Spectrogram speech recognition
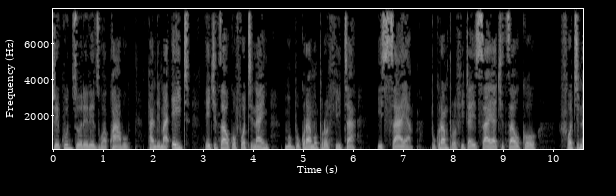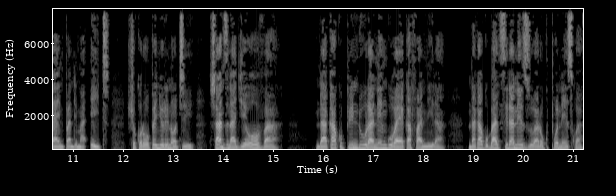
zvekudzoreredzwa kwavo. Pandima 8 yechitsauko 49 mubhuku ramuprofita isaya. Bhuku ramuprofita isaya chitsauko 49 pandima 8 shoko roupenyu rinoti zvanzi najehovha ndakakupindura nenguva yakafanira ndakakubatsira nezuva rokuponeswa.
